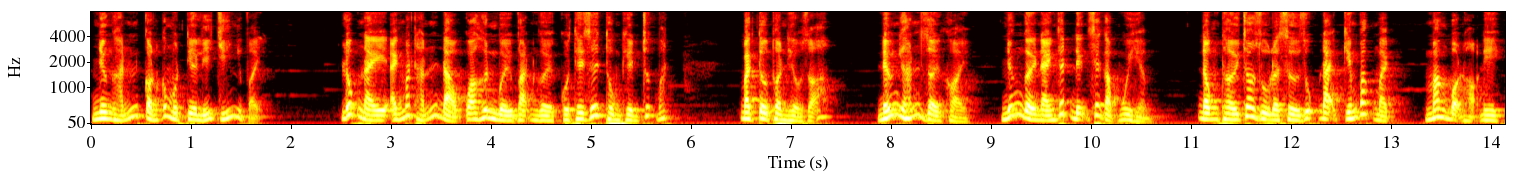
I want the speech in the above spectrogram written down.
Nhưng hắn còn có một tia lý trí như vậy. Lúc này ánh mắt hắn đảo qua hơn 10 vạn người của thế giới thông thiên trước mắt. Bạch Tiểu Thuần hiểu rõ, Nếu như hắn rời khỏi, Những người này nhất định sẽ gặp nguy hiểm. Đồng thời cho dù là sử dụng đại kiếm bắc mạch, Mang bọn họ đi,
